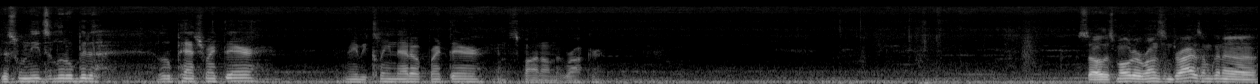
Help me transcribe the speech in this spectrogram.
This one needs a little bit of a little patch right there. Maybe clean that up right there and spot on the rocker. So this motor runs and drives. I'm gonna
